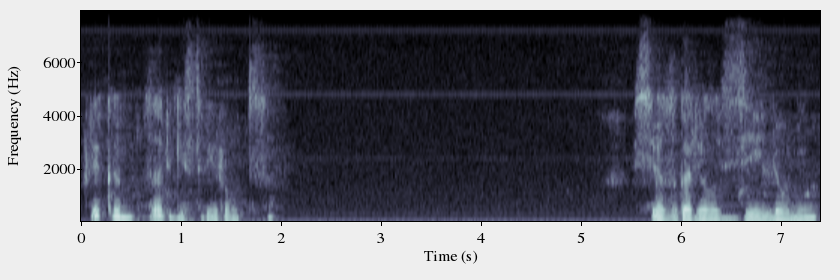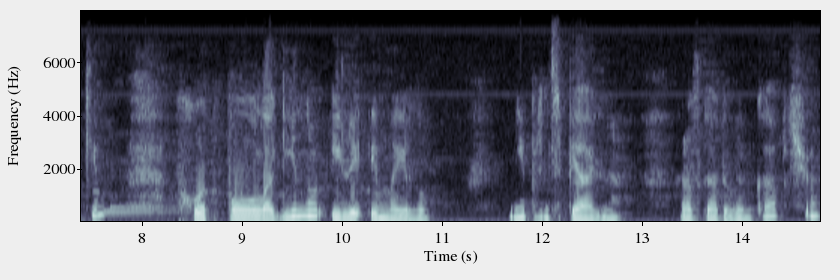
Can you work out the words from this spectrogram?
Кликаем зарегистрироваться. Все загорелось зелененьким. Вход по логину или имейлу. Не принципиально. Разгадываем капчу.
